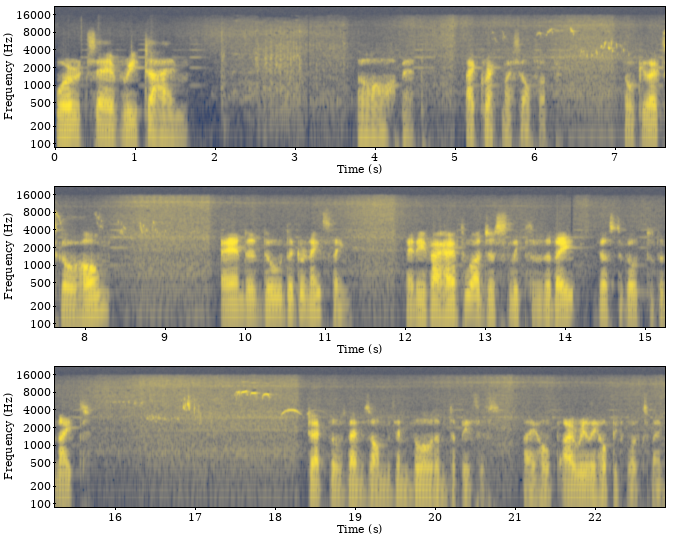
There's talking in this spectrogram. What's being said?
Works every time. Oh man, I cracked myself up. Okay, let's go home and uh, do the grenades thing. And if I have to, I'll just sleep through the day just to go to the night. Trap those damn zombies and blow them to pieces. I hope, I really hope it works, man.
